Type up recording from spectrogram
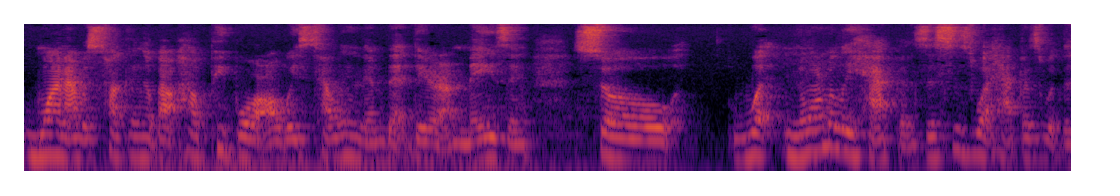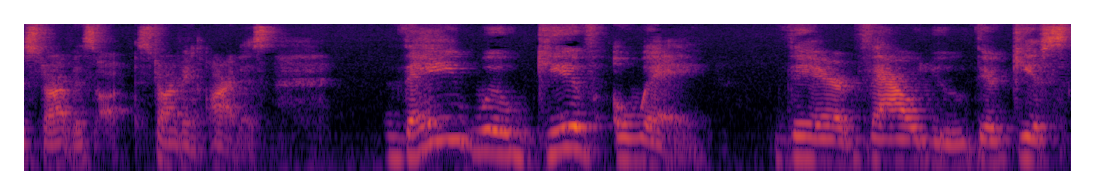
one i was talking about how people are always telling them that they're amazing so what normally happens, this is what happens with the starving, starving artist. They will give away their value, their gifts,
